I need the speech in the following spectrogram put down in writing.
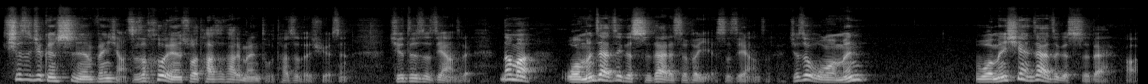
其实就跟世人分享。只是后人说他是他的门徒，他是他的学生，其实都是这样子的。那么我们在这个时代的时候也是这样子的，就是我们。我们现在这个时代啊，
